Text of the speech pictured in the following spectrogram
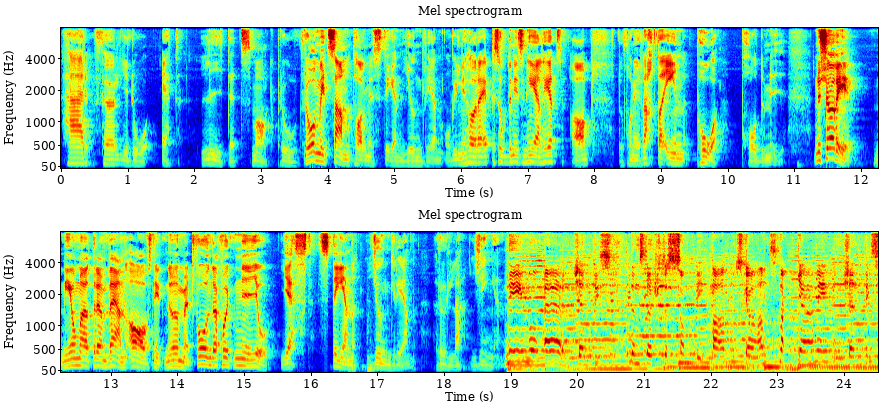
här följer då ett litet smakprov från mitt samtal med Sten Ljunggren. Och vill ni höra episoden i sin helhet? Ja, då får ni ratta in på Podmi. Nu kör vi! Neo möter en vän avsnitt nummer 249. Gäst Sten Ljunggren. Rulla gingen. Nemo är en kändis, den största som vi har. Nu ska han snacka med en kändis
